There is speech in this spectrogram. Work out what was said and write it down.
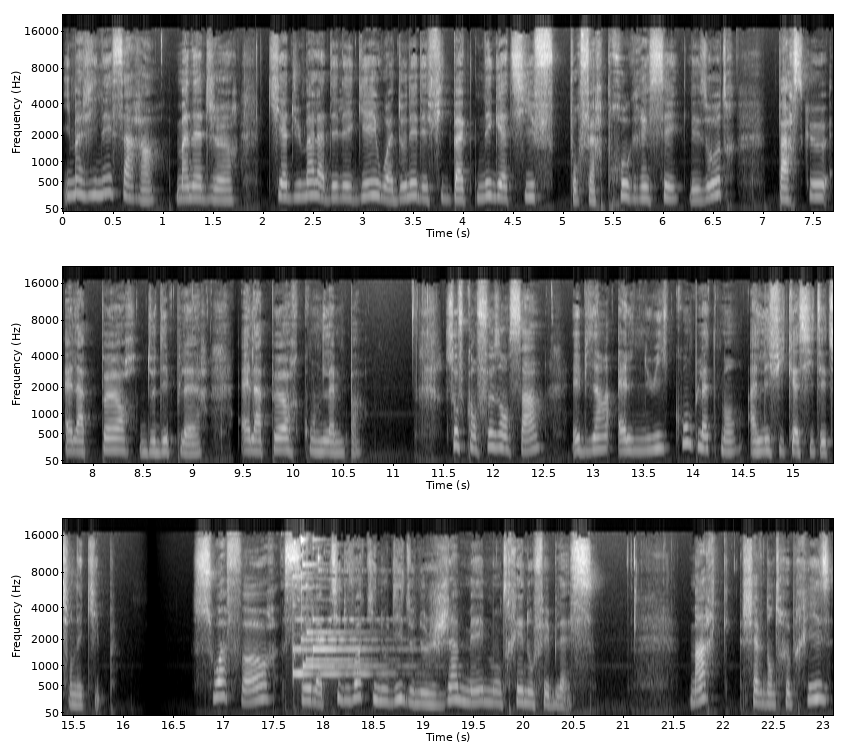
Imaginez Sarah, manager, qui a du mal à déléguer ou à donner des feedbacks négatifs pour faire progresser les autres parce qu'elle a peur de déplaire, elle a peur qu'on ne l'aime pas. Sauf qu'en faisant ça, eh bien, elle nuit complètement à l'efficacité de son équipe. Sois fort, c'est la petite voix qui nous dit de ne jamais montrer nos faiblesses. Marc, chef d'entreprise,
